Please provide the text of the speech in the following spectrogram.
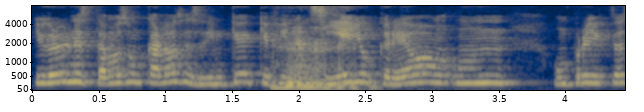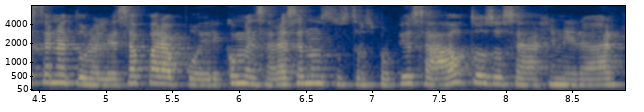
yo creo que necesitamos un Carlos Slim que, que financie, yo creo, un, un proyecto de esta naturaleza para poder comenzar a hacer nuestros propios autos, o sea, generar,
